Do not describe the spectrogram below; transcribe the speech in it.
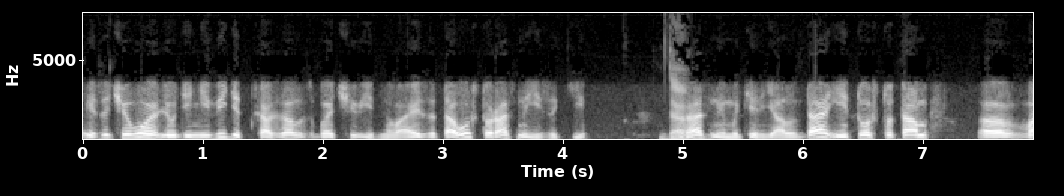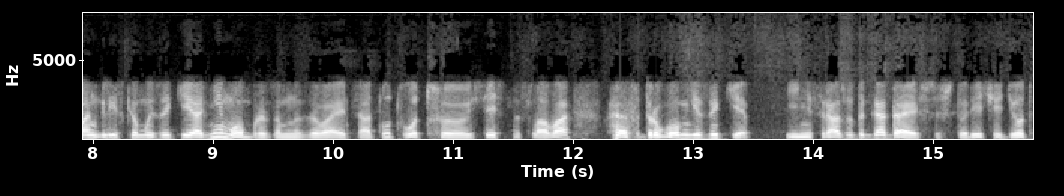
из-за чего люди не видят, казалось бы, очевидного, а из-за того, что разные языки, да. разные материалы, да, и то, что там э, в английском языке одним образом называется, а тут вот, э, естественно, слова в другом языке. И не сразу догадаешься, что речь идет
